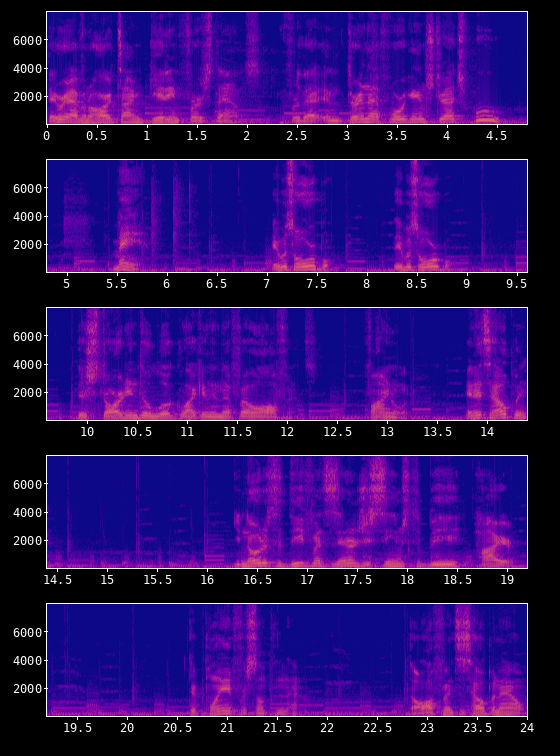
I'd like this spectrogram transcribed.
They were having a hard time getting first downs for that, and during that four game stretch, whoo, man, it was horrible. It was horrible. They're starting to look like an NFL offense, finally. And it's helping. You notice the defense's energy seems to be higher. They're playing for something now. The offense is helping out.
